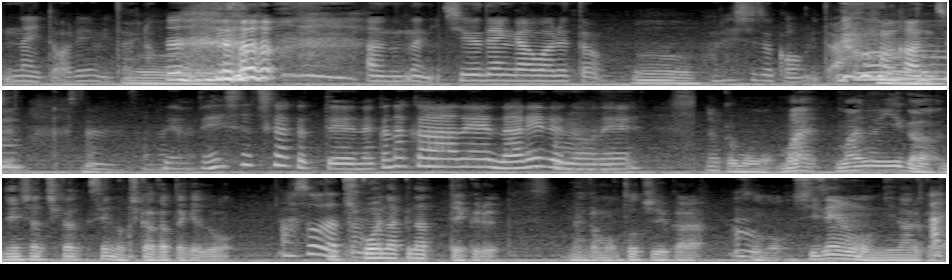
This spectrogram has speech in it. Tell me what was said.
ないとあれみたいな。うん。あの何？終電が終わるとうん。あれ静かみたいな感じ。うん。でも電車近くってなかなかね慣れるのね、なんかもう前前の家が電車近く線路近かったけどあそうだった聞んこえなくなってくるなんかもう途中から、うん。その自然音になるから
